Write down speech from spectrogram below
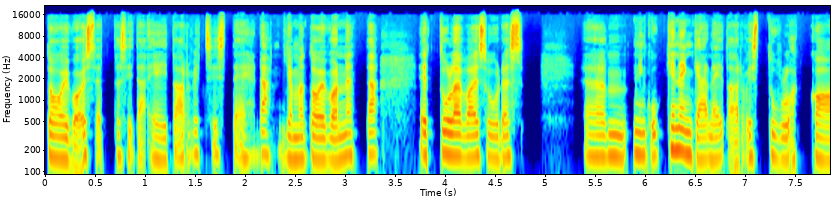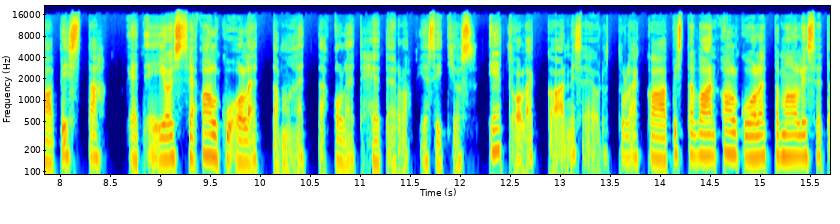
toivoisi, että sitä ei tarvitsisi tehdä. Ja mä toivon, että, että tulevaisuudessa äm, niin kuin kenenkään ei tarvitsisi tulla kaapista, että ei olisi se alkuolettama, että olet hetero ja sitten jos et olekaan, niin sä joudut tulee kaapista, vaan alkuolettama olisi, että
